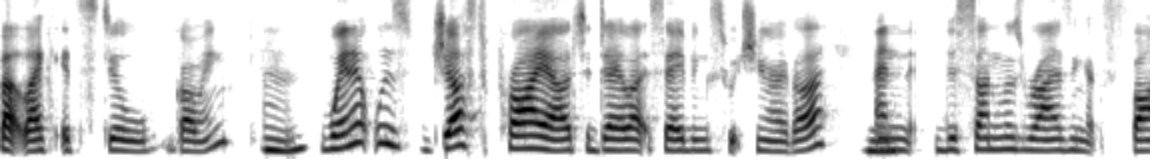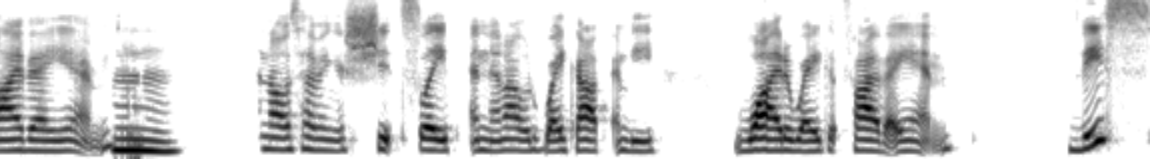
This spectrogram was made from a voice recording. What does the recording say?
but like it's still going. Mm. When it was just prior to daylight savings switching over Mm. and the sun was rising at 5 a.m. Mm. and I was having a shit sleep and then I would wake up and be wide awake at 5 a.m. This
